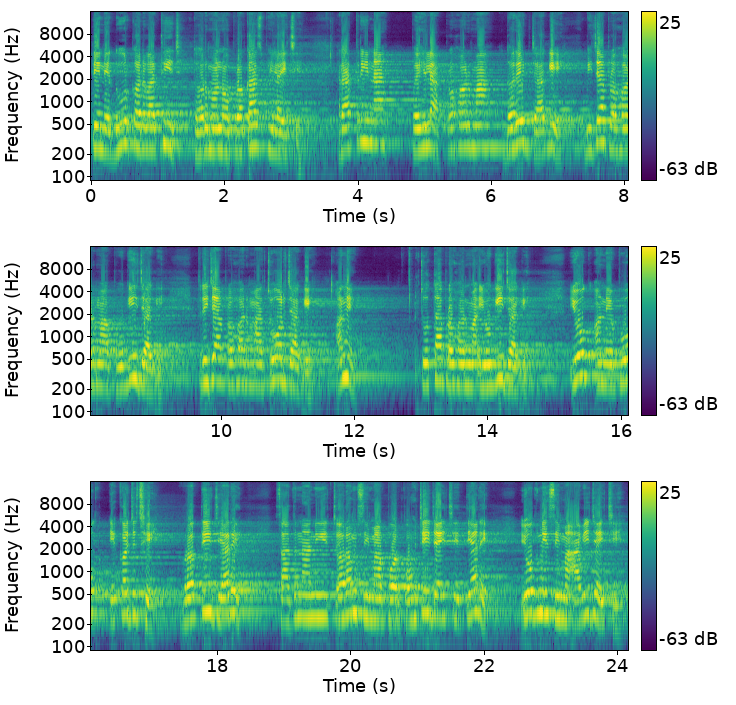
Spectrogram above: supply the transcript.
તેને દૂર કરવાથી જ ધર્મનો પ્રકાશ ફેલાય છે. રાત્રિના પહેલા પ્રહરમાં દરેક જાગે, બીજા પ્રહરમાં ભોગી જાગે, ત્રીજા પ્રહરમાં ચોર જાગે અને ચોથા પ્રહરમાં યોગી જાગે. યોગ અને ભોગ એક જ છે. વ્રતિ જ્યારે સાધનાની ચરમ સીમા પર પહોંચી જાય છે, ત્યારે યોગની સીમા આવી જાય છે.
